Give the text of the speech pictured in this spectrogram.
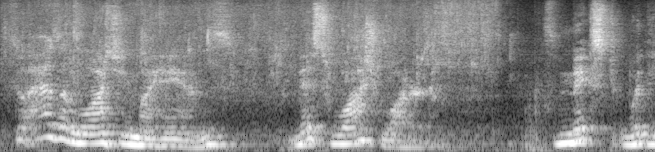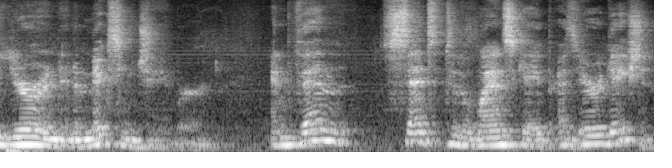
So as I'm washing my hands, this wash water is mixed with the urine in a mixing chamber and then sent to the landscape as irrigation.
